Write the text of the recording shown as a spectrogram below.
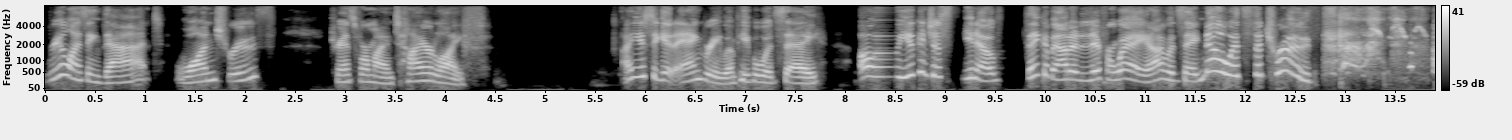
realizing that one truth transformed my entire life. I used to get angry when people would say oh you can just you know think about it a different way and i would say no it's the truth.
